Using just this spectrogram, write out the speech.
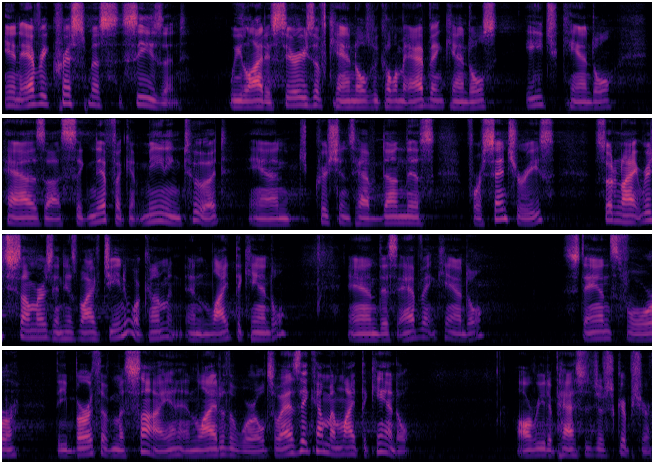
In every Christmas season, we light a series of candles. We call them Advent candles. Each candle has a significant meaning to it, and Christians have done this for centuries. So tonight, Rich Summers and his wife Gina will come and light the candle. And this Advent candle stands for the birth of Messiah and light of the world. So as they come and light the candle, I'll read a passage of Scripture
